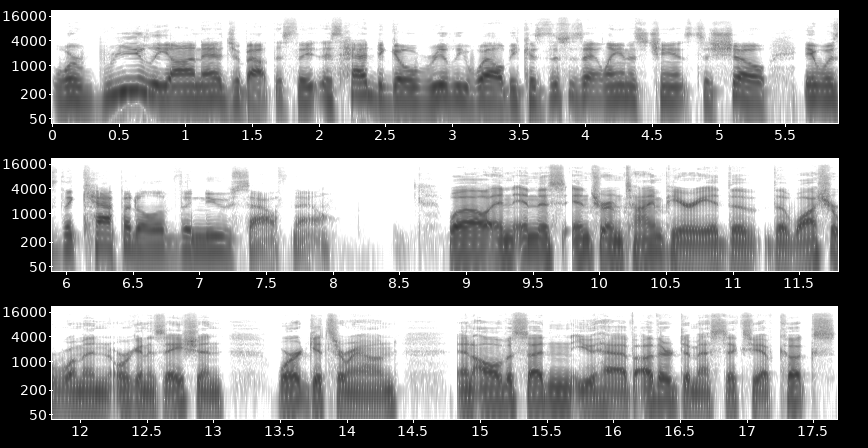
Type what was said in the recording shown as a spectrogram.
were really on edge about this. They, this had to go really well because this was Atlanta's chance to show it was the capital of the new South now. Well, and in this interim time period, the the washerwoman organization word gets around, and all of a sudden you have other domestics, you have cooks,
